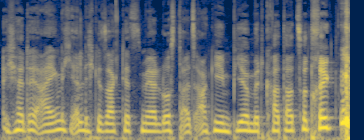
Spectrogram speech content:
Ich hätte eigentlich ehrlich gesagt jetzt mehr Lust, als Agi ein Bier mit Kata zu trinken.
